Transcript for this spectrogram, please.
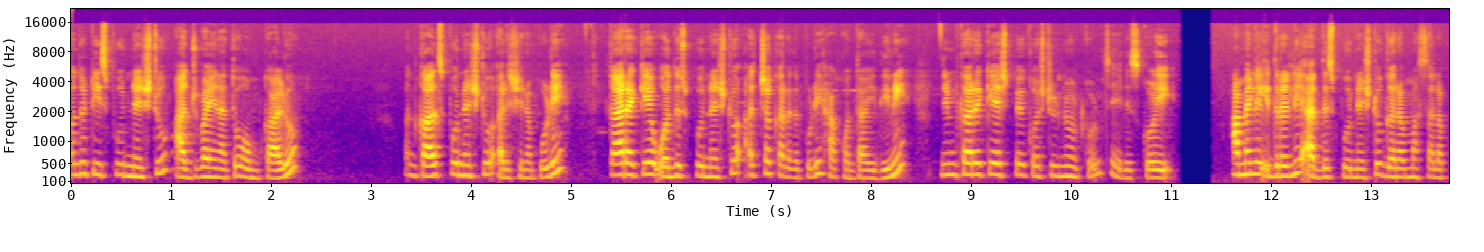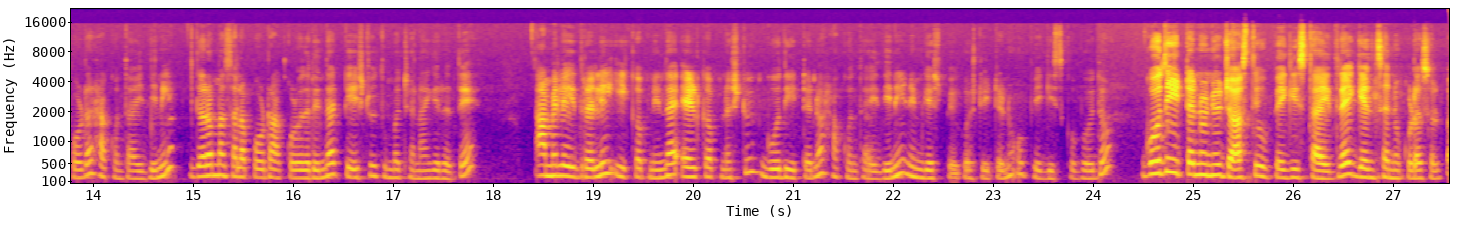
ಒಂದು ಟೀ ಸ್ಪೂನ್ನಷ್ಟು ಅಜ್ವೈನ್ ಅಥವಾ ಓಂಕಾಳು, ಒಂದು ಕಾಲು ಸ್ಪೂನಷ್ಟು ಅರಿಶಿನ ಪುಡಿ, ಖಾರಕ್ಕೆ ಒಂದು ಸ್ಪೂನಷ್ಟು ಅಚ್ಚ ಖಾರದ ಪುಡಿ ಹಾಕ್ಕೊತಾ ಇದ್ದೀನಿ. ನಿಮ್ಮ ಖಾರಕ್ಕೆ ಎಷ್ಟು ಬೇಕೋ ಅಷ್ಟು ನೋಡ್ಕೊಂಡು ಸೇರಿಸ್ಕೊಳ್ಳಿ. ಆಮೇಲೆ ಇದರಲ್ಲಿ ಅರ್ಧ ಸ್ಪೂನಷ್ಟು ಗರಂ ಮಸಾಲ ಪೌಡರ್ ಹಾಕ್ಕೊತಾ ಇದ್ದೀನಿ. ಗರಂ ಮಸಾಲ ಪೌಡರ್ ಹಾಕ್ಕೊಳ್ಳೋದ್ರಿಂದ ಟೇಸ್ಟು ತುಂಬ ಚೆನ್ನಾಗಿರುತ್ತೆ. ಆಮೇಲೆ ಇದರಲ್ಲಿ ಈ ಕಪ್ನಿಂದ ಎರಡು ಕಪ್ನಷ್ಟು ಗೋಧಿ ಹಿಟ್ಟನ್ನು ಹಾಕೊತಾ ಇದ್ದೀನಿ. ನಿಮ್ಗೆ ಎಷ್ಟು ಬೇಕೋ ಅಷ್ಟು ಹಿಟ್ಟನ್ನು ಉಪಯೋಗಿಸ್ಕೋಬೋದು. ಗೋಧಿ ಹಿಟ್ಟನ್ನು ನೀವು ಜಾಸ್ತಿ ಉಪಯೋಗಿಸ್ತಾ ಇದ್ದರೆ ಗೆಣಸನ್ನು ಕೂಡ ಸ್ವಲ್ಪ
